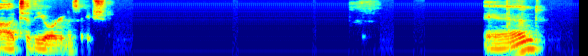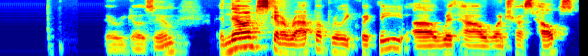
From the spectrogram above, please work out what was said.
uh, to the organization. And there we go, Zoom. And now I'm just going to wrap up really quickly uh, with how OneTrust helps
